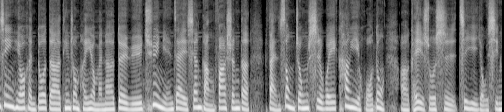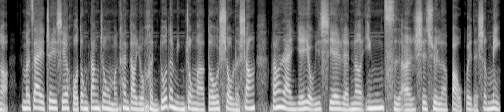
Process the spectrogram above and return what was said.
信有很多的听众朋友们呢，对于去年在香港发生的反送中示威抗议活动，呃，可以说是记忆犹新哦。那么在这些活动当中，我们看到有很多的民众啊都受了伤，当然也有一些人呢因此而失去了宝贵的生命。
